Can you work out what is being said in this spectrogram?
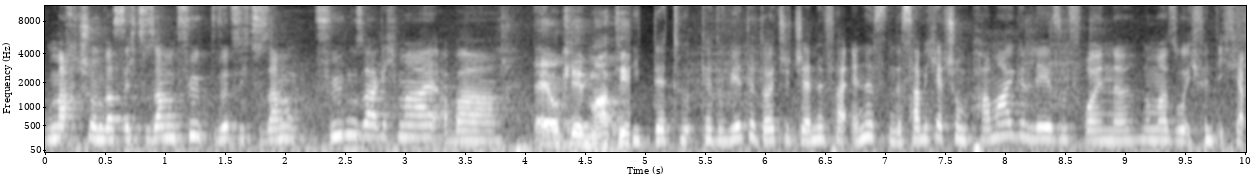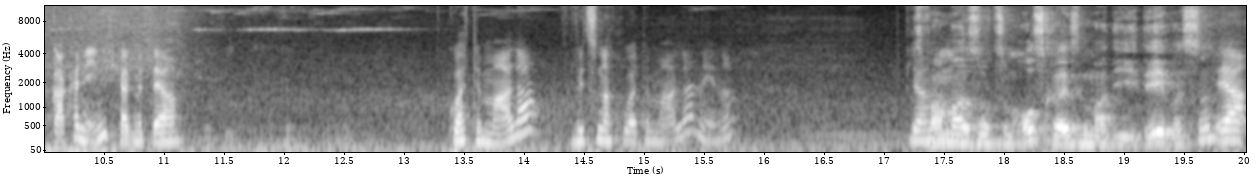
macht schon, was sich zusammenfügt, wird sich zusammenfügen, sage ich mal. Aber Ey, okay, Martin. die tätow- tätowierte deutsche Jennifer Aniston, das habe ich jetzt schon ein paar Mal gelesen, Freunde. Nur mal so, ich finde, ich habe gar keine Ähnlichkeit mit der. Guatemala? Willst du nach Guatemala? Nee, ne? Das war mal so zum Ausreisen mal die Idee, weißt du? Ja,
